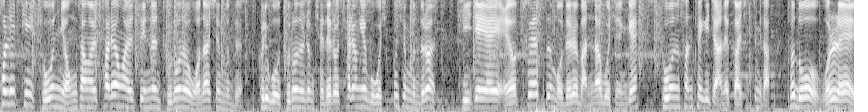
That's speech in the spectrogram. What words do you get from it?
퀄리티 좋은 영상을 촬영할 수 있는 드론을 원하시는 분들 그리고 드론을 좀 제대로 촬영해 보고 싶으신 분들은 DJI 에어 2S 모델을 만나보시는 게 좋은 선택이지 않을까 싶습니다. 저도 원래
